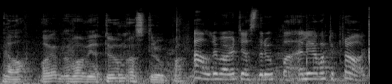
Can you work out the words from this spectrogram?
Ja, vad, vad vet du om Östeuropa? Aldrig varit i Östeuropa, eller jag har varit i Prag.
